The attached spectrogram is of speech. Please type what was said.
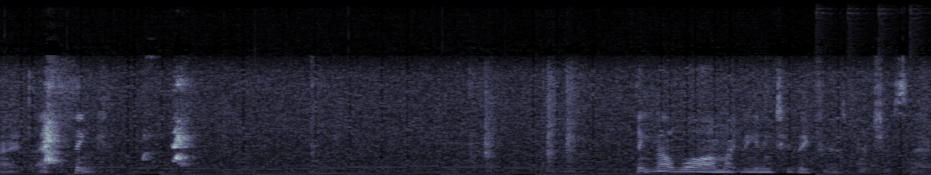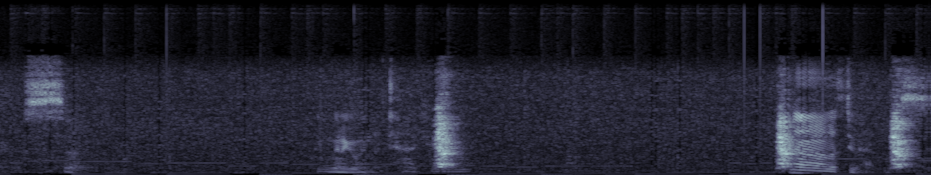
Right, I think... Think Valois might be getting too big for his britches there, so... I think I'm gonna go ahead and attack him. No, let's do happiness.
